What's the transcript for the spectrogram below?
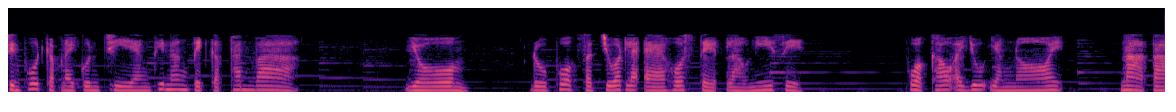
จึงพูดกับนายกุนเชียงที่นั่งติดกับท่านว่า โยม ดูพวกสจ๊วตและแอร์โฮสเตสเหล่านี้สิ พวกเขาอายุยังน้อย หน้าตา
